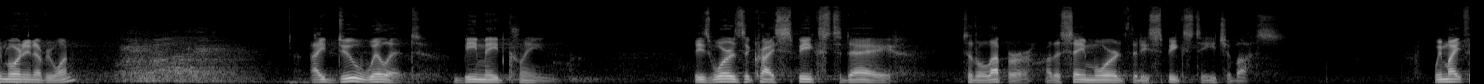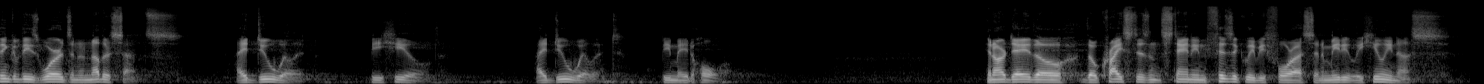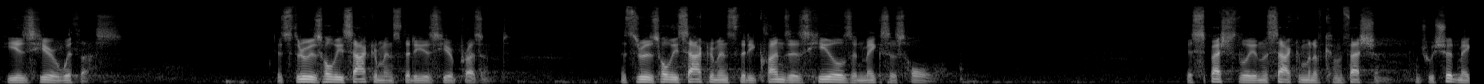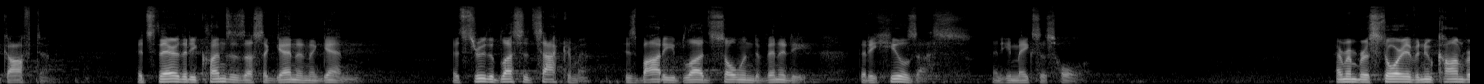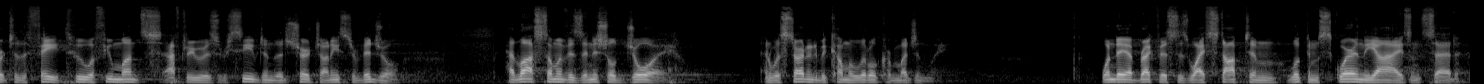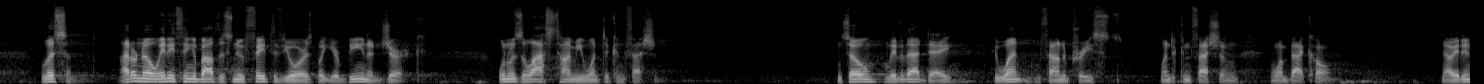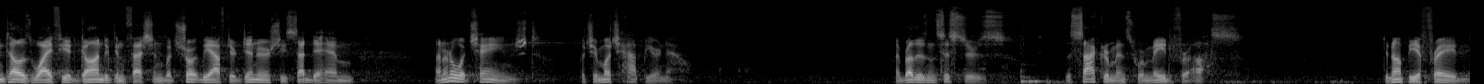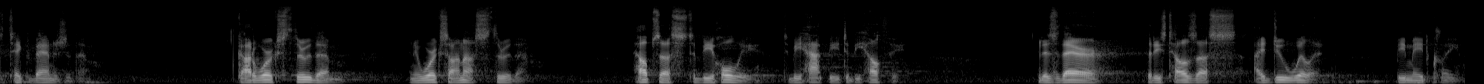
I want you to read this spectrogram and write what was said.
Good morning, everyone. I do will it be made clean. These words that Christ speaks today to the leper are the same words that he speaks to each of us. We might think of these words in another sense I do will it be healed. I do will it be made whole. In our day, though, though Christ isn't standing physically before us and immediately healing us, he is here with us. It's through his holy sacraments that he is here present. It's through his holy sacraments that he cleanses, heals, and makes us whole. Especially in the sacrament of confession, which we should make often. It's there that he cleanses us again and again. It's through the Blessed Sacrament, his body, blood, soul, and divinity, that he heals us and he makes us whole. I remember a story of a new convert to the faith who, a few months after he was received into the church on Easter Vigil, had lost some of his initial joy and was starting to become a little curmudgeonly. One day at breakfast, his wife stopped him, looked him square in the eyes, and said, Listen, I don't know anything about this new faith of yours, but you're being a jerk. When was the last time you went to confession? And so, later that day, he went and found a priest, went to confession, and went back home. Now, he didn't tell his wife he had gone to confession, but shortly after dinner, she said to him, I don't know what changed, but you're much happier now. My brothers and sisters, the sacraments were made for us. Do not be afraid to take advantage of them. God works through them, and He works on us through them. Helps us to be holy, to be happy, to be healthy. It is there that He tells us, I do will it, be made clean.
